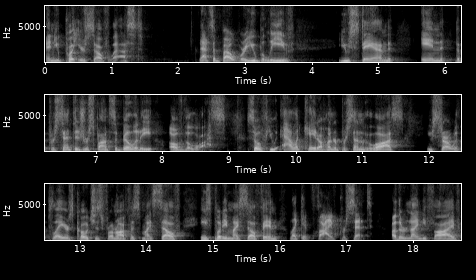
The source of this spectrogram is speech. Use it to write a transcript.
and you put yourself last, that's about where you believe you stand in the percentage responsibility of the loss. So if you allocate 100% of the loss, you start with players, coaches, front office, myself. He's putting myself in like at 5%. Other 95,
